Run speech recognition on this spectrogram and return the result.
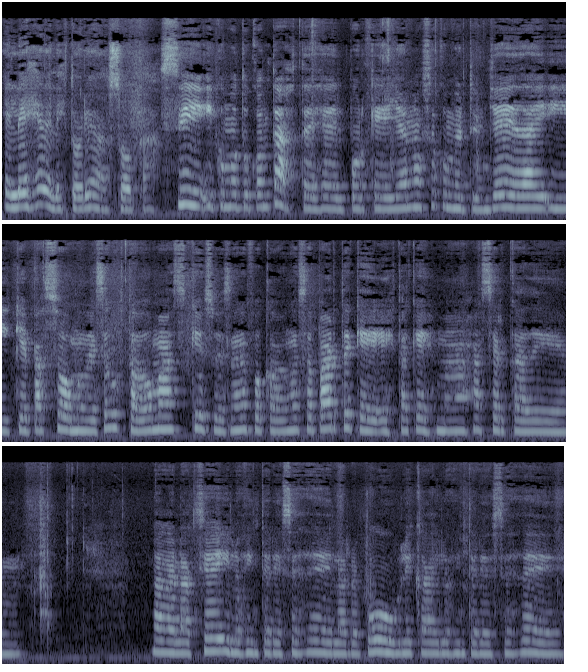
el eje de la historia de Ahsoka. Sí, y como tú contaste, el por qué ella no se convirtió en Jedi y qué pasó, me hubiese gustado más que se hubiesen enfocado en esa parte que esta que es más acerca de mm, la galaxia y los intereses de la República y los intereses de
